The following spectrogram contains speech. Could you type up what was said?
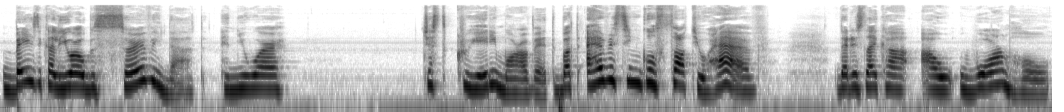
basically you are observing that and you are just creating more of it. But every single thought you have, that is like a, a wormhole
